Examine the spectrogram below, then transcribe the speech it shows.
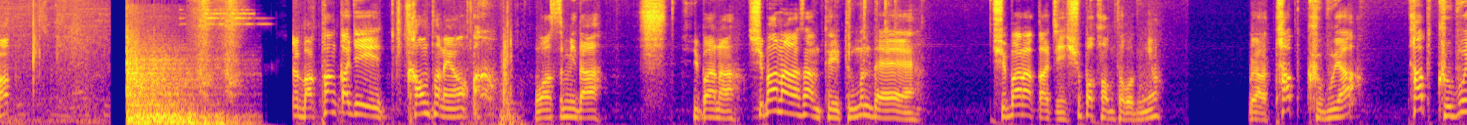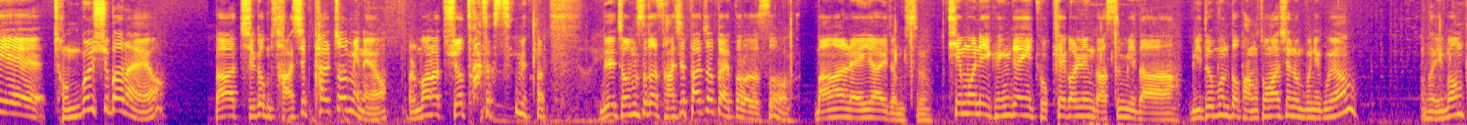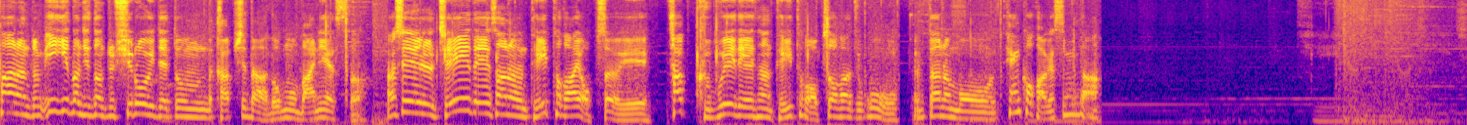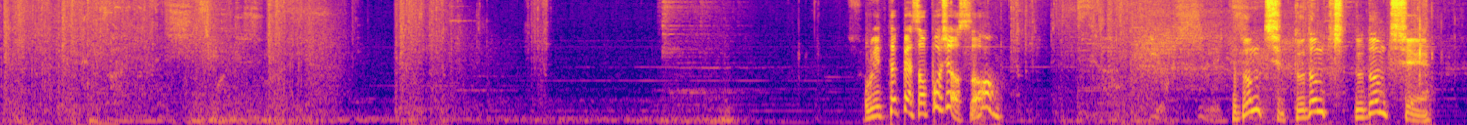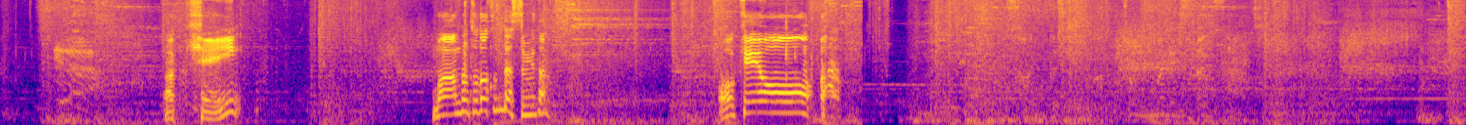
밥. 막판까지 카운터네요. 고맙습니다. 슈바나. 슈바나 사람 되게 드문데 슈바나까지 슈퍼 카운터거든요. 뭐야 탑 그부야? 탑 그부의 정글 슈바나예요? 나 지금 48점이네요. 얼마나 쥐어 터졌으면 내 점수가 48점까지 떨어졌어. 망할 AI 점수. 팀운이 굉장히 좋게 걸린 것 같습니다. 미드분도 방송하시는 분이고요. 이번 판은 좀 이기던 지던 좀 쉬로 이제 좀 갑시다. 너무 많이 했어. 사실 쟤에 대해서는 데이터가 아예 없어요. 얘. 탑 그부에 대해서는 데이터가 없어가지고 일단은 뭐 탱커 가겠습니다. 우리 특배 서폿이었어. 두둠치, 두둠치, 두둠치. 오케이. 뭐, 아무튼 뜯었으면 됐습니다. 오케이요.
